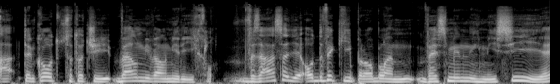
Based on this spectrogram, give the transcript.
a ten kolotoč sa točí veľmi, veľmi rýchlo. V zásade odveký problém vesmírnych misií je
